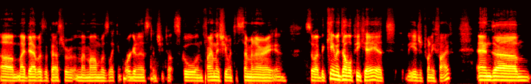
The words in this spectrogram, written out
Um, my dad was a pastor, and my mom was like an organist, and she taught school. And finally, she went to seminary, and so I became a double PK at the age of 25. And um,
